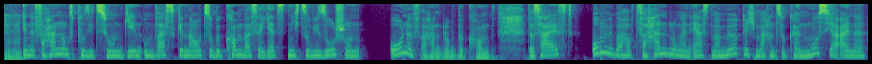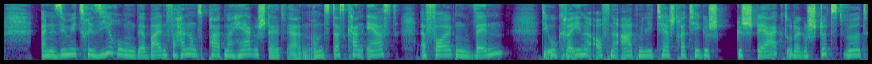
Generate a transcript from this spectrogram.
mhm. in eine Verhandlungsposition gehen, um was genau zu bekommen, was er jetzt nicht sowieso schon ohne Verhandlung bekommt? Das heißt, um überhaupt Verhandlungen erstmal möglich machen zu können, muss ja eine, eine Symmetrisierung der beiden Verhandlungspartner hergestellt werden. Und das kann erst erfolgen, wenn die Ukraine auf eine Art militärstrategisch gestärkt oder gestützt wird,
